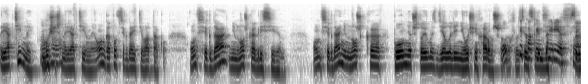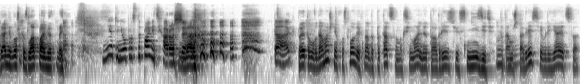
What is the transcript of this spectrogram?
реактивный, Мгм. мышечно реактивный, он готов всегда идти в атаку. Он всегда немножко агрессивен. Он всегда немножко помнит, что ему сделали не очень хорошего. Ух То ты, как всегда, интересно. всегда немножко злопамятный. Нет, у него просто память хорошая. Да. Так. Поэтому в домашних условиях надо пытаться максимально эту агрессию снизить, потому что агрессия влияется,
